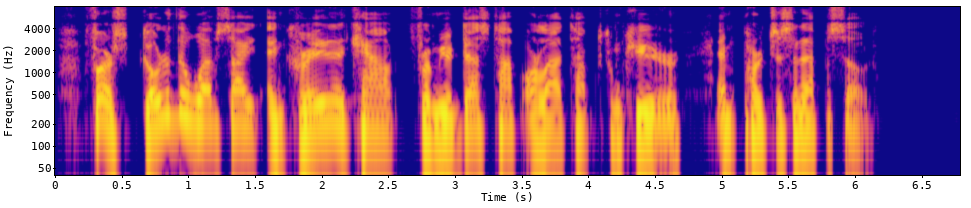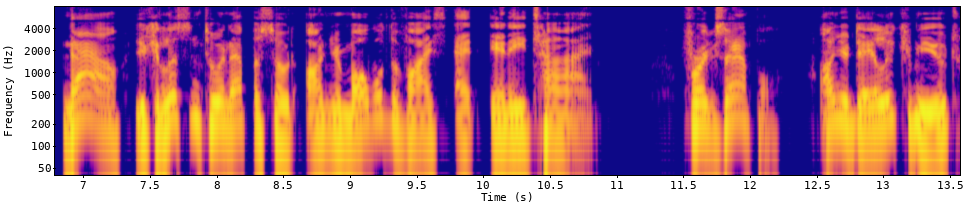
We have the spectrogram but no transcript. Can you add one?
First, go to the website and create an account from your desktop or laptop computer and purchase an episode. Now, you can listen to an episode on your mobile device at any time. For example, on your daily commute,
